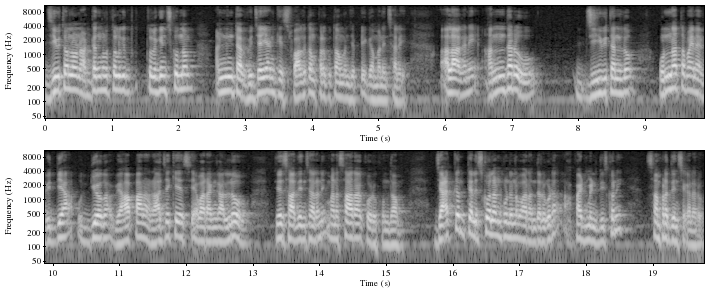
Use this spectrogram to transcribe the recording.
జీవితంలోని అడ్డంకులు తొలగి తొలగించుకుందాం అన్నింట విజయానికి స్వాగతం పలుకుతామని చెప్పి గమనించాలి. అలాగని అందరూ జీవితంలో ఉన్నతమైన విద్య ఉద్యోగ వ్యాపార రాజకీయ సేవా రంగాల్లో విజయం సాధించాలని మనసారా కోరుకుందాం. జాతకం తెలుసుకోవాలనుకుంటున్న వారందరూ కూడా అపాయింట్మెంట్ తీసుకొని సంప్రదించగలరు.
